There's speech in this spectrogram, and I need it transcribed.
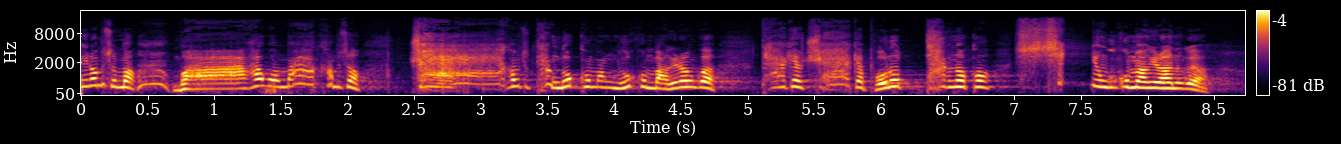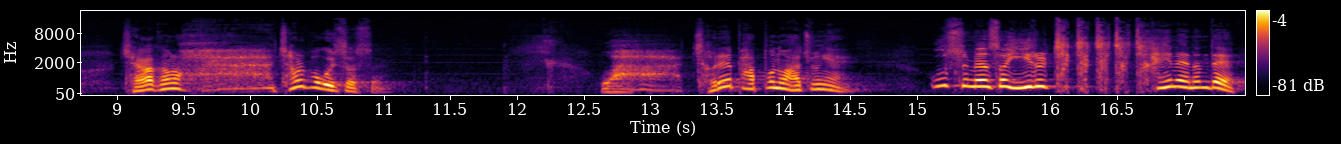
이러면서 막, 막 하고 막 하면서 쫙 하면서 탁 놓고 막 놓고 막 이런 거탁 해, 쫙 번호 탁 놓고 씩 웃고 막 이러는 거야. 제가 그걸 한참을 보고 있었어요. 와, 저래 바쁜 와중에 웃으면서 일을 착착착착 해내는데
